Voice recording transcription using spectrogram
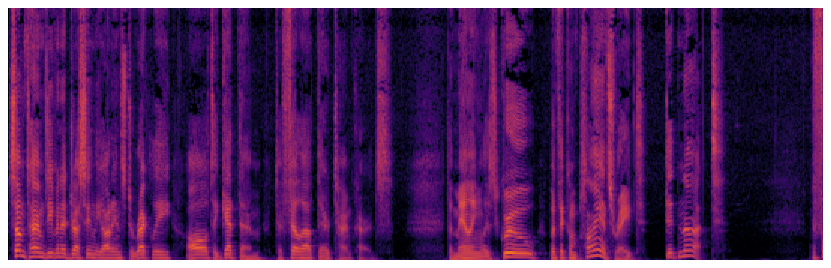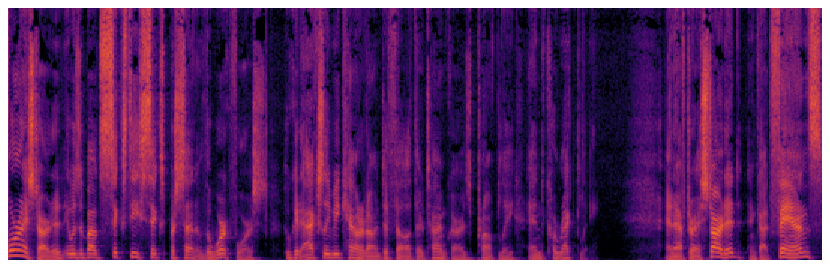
sometimes even addressing the audience directly, all to get them to fill out their time cards. The mailing list grew, but the compliance rate did not. Before I started, it was about 66% of the workforce who could actually be counted on to fill out their time cards promptly and correctly. And after I started and got fans,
